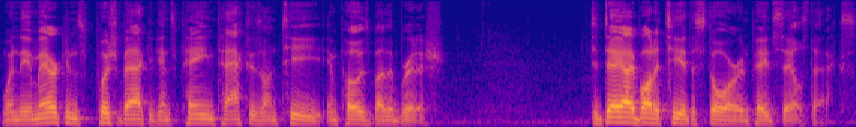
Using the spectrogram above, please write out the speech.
when the Americans pushed back against paying taxes on tea imposed by the British. Today I bought a tea at the store and paid sales tax.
